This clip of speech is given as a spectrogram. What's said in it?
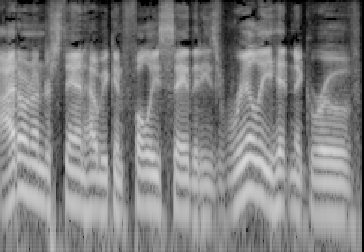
I don't understand how we can fully say that he's really hitting a groove.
